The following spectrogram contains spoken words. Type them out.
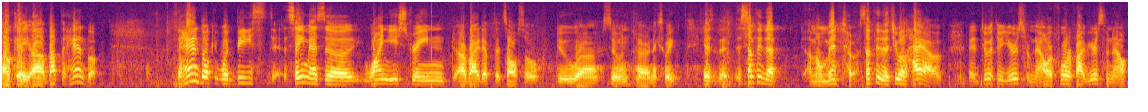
Okay, uh, about the handbook. The handbook would be same as the wine yeast strain uh, write-up that's also due uh, soon, or next week. Is it's something that, a memento, something that you will have in two or three years from now, or four or five years from now,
